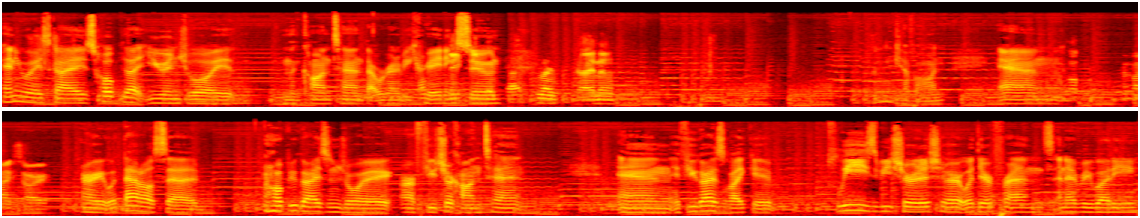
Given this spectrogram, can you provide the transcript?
Anyways, guys, hope that you enjoy the content that we're going to be creating soon. I know. And Am I sorry? Alright, with that all said, I hope you guys enjoy our future content. And if you guys like it, please be sure to share it with your friends and everybody.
